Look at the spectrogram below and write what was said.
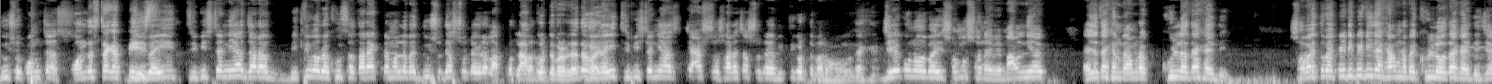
দুইশো পঞ্চাশ। পঞ্চাশ টাকা জি পিস ভাই থ্রি পিসটা নিয়ে যারা বিক্রি করবে খুচরা তারা একটা মালে ভাই দুইশো দেড়শো টাকা করে লাভ করতে লাভ করতে পারবে তাই তো ভাই? এই থ্রি পিসটা নিয়ে চারশো সাড়ে চারশো টাকা বিক্রি করতে পারবে। ও, দেখেন। যে কোনো ভাই সমস্যা নাই ভাই মাল নিয়ে এই যে দেখেন ভাই আমরা খুললা দেখাই দিই। সবাই তো ভাই পেটি পেটি দেখে আমরা ভাই খুললেও দেখাই দিই। যে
